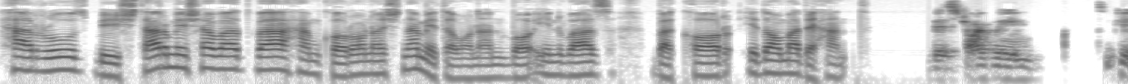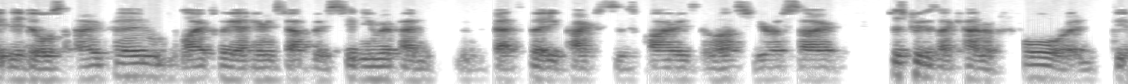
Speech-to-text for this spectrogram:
هر روز بیشتر می شود و همکارانش نمی توانند با این وضع به کار ادامه دهند. to keep doors open. Locally out here in Sydney, we've had about 30 practices closed the last year or so, just because they can't afford the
